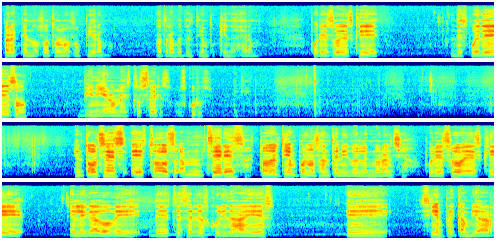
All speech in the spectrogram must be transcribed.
Para que nosotros no supiéramos a través del tiempo quiénes éramos. Por eso es que después de eso vinieron estos seres oscuros. Entonces estos seres todo el tiempo nos han tenido en la ignorancia. Por eso es que el legado de, de este ser de oscuridad es eh, siempre cambiar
